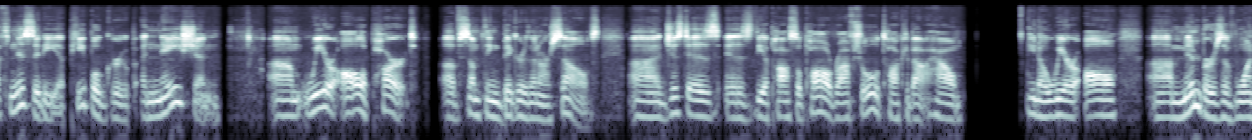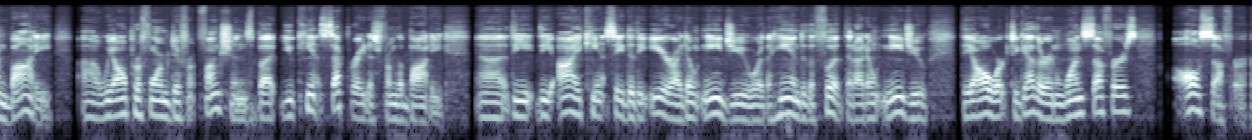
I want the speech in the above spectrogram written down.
ethnicity, a people group, a nation. Um, we are all a part of something bigger than ourselves. Uh, just as, as the Apostle Paul, Rav Shaul, talked about how you know, we are all uh, members of one body. Uh, we all perform different functions, but you can't separate us from the body. Uh, the the eye can't say to the ear, "I don't need you," or the hand to the foot that I don't need you. They all work together, and one suffers, all suffer,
